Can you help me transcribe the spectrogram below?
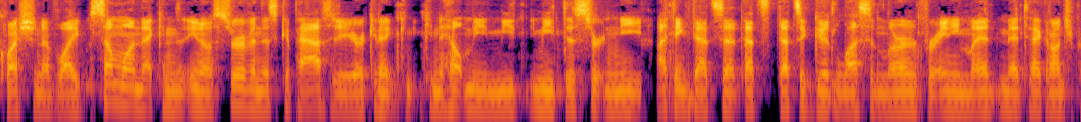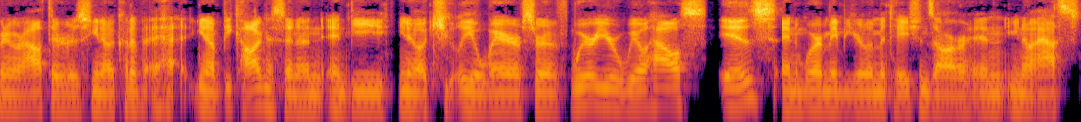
question of like someone that can you know serve in this capacity or can can help me meet meet this certain need. I think that's a that's that's a good lesson learned for any med, med tech entrepreneur out there is you know kind of you know be cognizant and, and be you know acutely aware of sort of where your wheelhouse is and where maybe your limitations are and you know ask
